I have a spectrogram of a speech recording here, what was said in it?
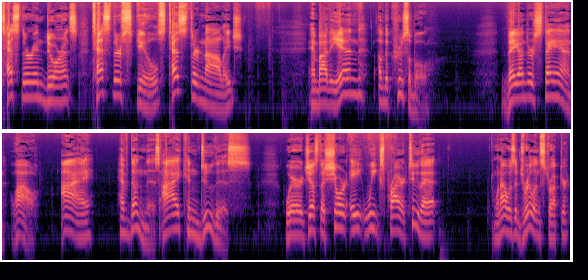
tests their endurance, tests their skills, tests their knowledge. And by the end of the crucible, they understand wow, I have done this. I can do this where just a short eight weeks prior to that, when I was a drill instructor,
